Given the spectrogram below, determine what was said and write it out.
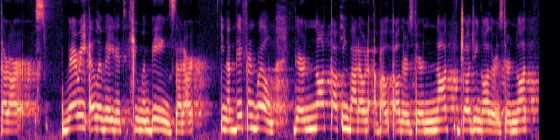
that are very elevated human beings that are in a different realm. They're not talking about, about others. They're not judging others. They're not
